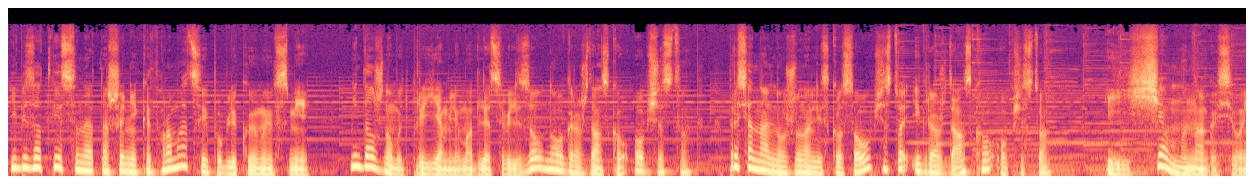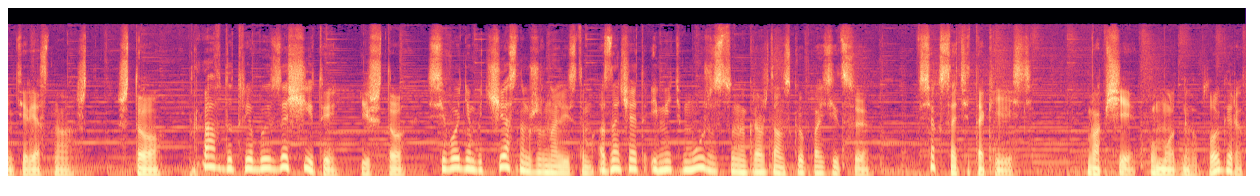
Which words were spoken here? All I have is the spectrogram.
и безответственное отношение к информации, публикуемой в СМИ, не должно быть приемлемо для цивилизованного гражданского общества, профессионального журналистского сообщества и гражданского общества – и еще много всего интересного, что правда требует защиты, и что сегодня быть честным журналистом означает иметь мужественную гражданскую позицию. Все, кстати, так и есть. Вообще, у модных блогеров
